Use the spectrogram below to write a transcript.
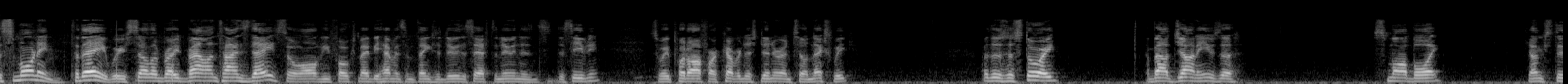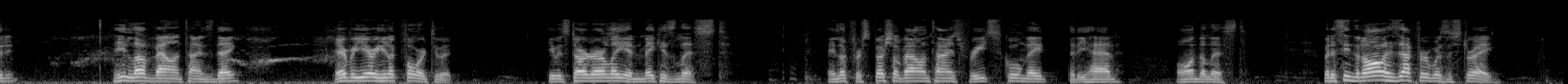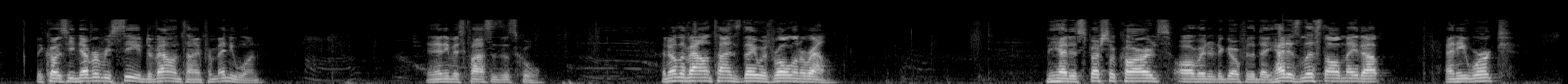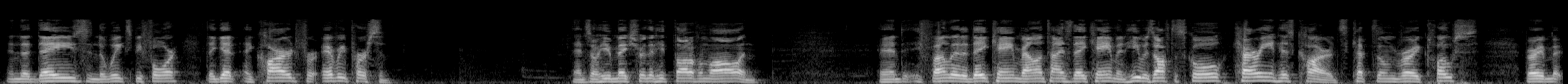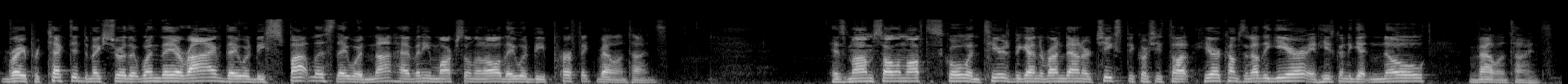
This morning, today, we celebrate Valentine's Day, so all of you folks may be having some things to do this afternoon and this evening. So we put off our cover dish dinner until next week. But there's a story about Johnny. He was a small boy, young student. He loved Valentine's Day. Every year he looked forward to it. He would start early and make his list. And he looked for special Valentines for each schoolmate that he had on the list. But it seemed that all his effort was astray because he never received a Valentine from anyone in any of his classes at school. Another Valentine's Day was rolling around. And he had his special cards all ready to go for the day. He had his list all made up, and he worked in the days and the weeks before to get a card for every person. And so he would make sure that he thought of them all, and and finally the day came, Valentine's Day came, and he was off to school carrying his cards, kept them very close, very, very protected to make sure that when they arrived, they would be spotless. They would not have any marks on them at all. They would be perfect Valentines. His mom saw him off to school and tears began to run down her cheeks because she thought, here comes another year and he's going to get no Valentines.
